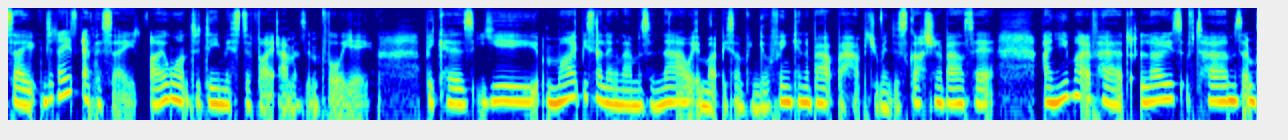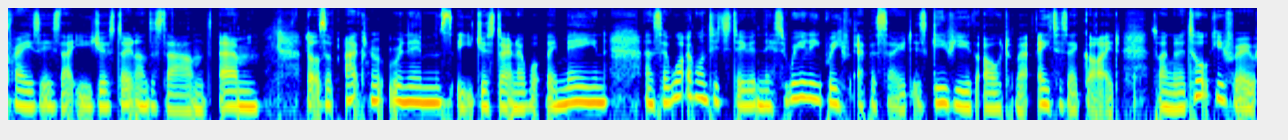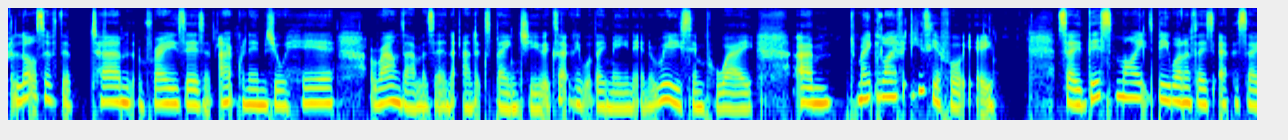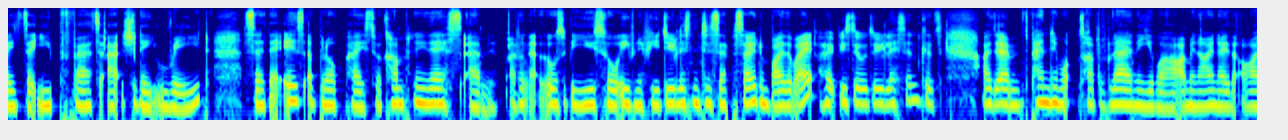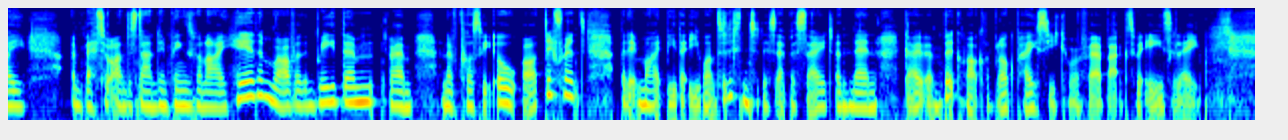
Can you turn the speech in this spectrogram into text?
So, in today's episode, I want to demystify Amazon for you because you might be selling on Amazon now. It might be something you're thinking about, perhaps you're in discussion about it, and you might have heard loads of terms and phrases that you just don't understand, um, lots of acronyms that you just don't know what they mean. And so, what I wanted to do in this really brief episode is give you the ultimate A to Z guide. So, I'm going to talk you through lots of the terms and phrases and acronyms you'll hear around Amazon and explain explain to you exactly what they mean in a really simple way um, to make life easier for you. So, this might be one of those episodes that you prefer to actually read. So, there is a blog post to accompany this. Um, I think that would also be useful, even if you do listen to this episode. And by the way, I hope you still do listen because, um, depending what type of learner you are, I mean, I know that I am better at understanding things when I hear them rather than read them. Um, and of course, we all are different, but it might be that you want to listen to this episode and then go and bookmark the blog post so you can refer back to it easily.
